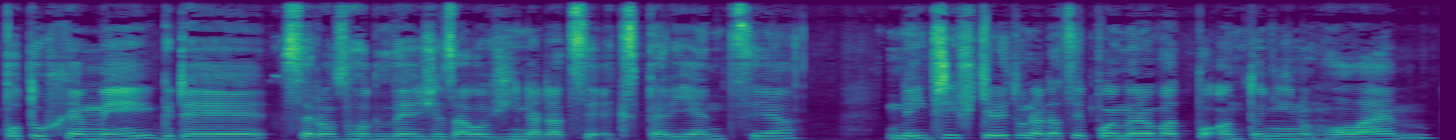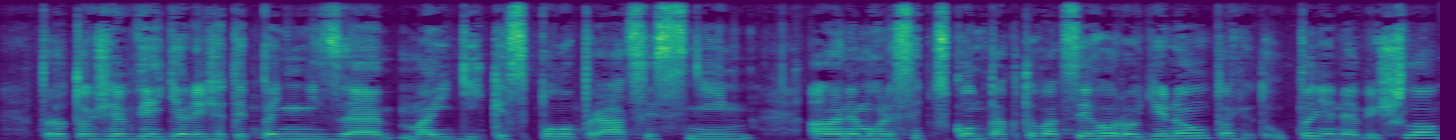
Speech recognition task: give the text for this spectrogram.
po tu chemii, kdy se rozhodli, že založí nadaci Experiencia, Nejdřív chtěli tu nadaci pojmenovat po Antonínu Holém, protože věděli, že ty peníze mají díky spolupráci s ním, ale nemohli se skontaktovat s jeho rodinou, takže to úplně nevyšlo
